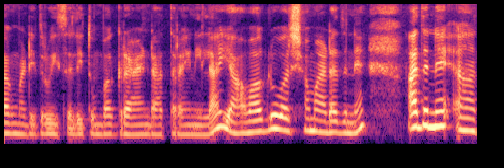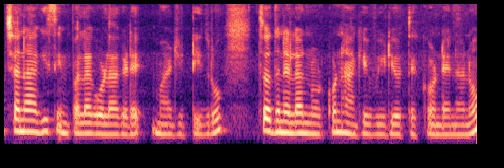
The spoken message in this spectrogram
ಆಗಿ ಮಾಡಿದರು. ಈ ಸಲ ತುಂಬ ಗ್ರ್ಯಾಂಡ್ ಆ ಥರ ಏನಿಲ್ಲ. ಯಾವಾಗಲೂ ವರ್ಷ ಮಾಡೋದನ್ನೇ. ಅದನ್ನೇ ಚೆನ್ನಾಗಿ ಸಿಂಪಲಾಗಿ ಒಳಗಡೆ ಮಾಡಿಟ್ಟಿದ್ರು. ಸೊ ಅದನ್ನೆಲ್ಲ ನೋಡ್ಕೊಂಡು ಹಾಗೆ ವಿಡಿಯೋ ತೆಕ್ಕೊಂಡೆ ನಾನು.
